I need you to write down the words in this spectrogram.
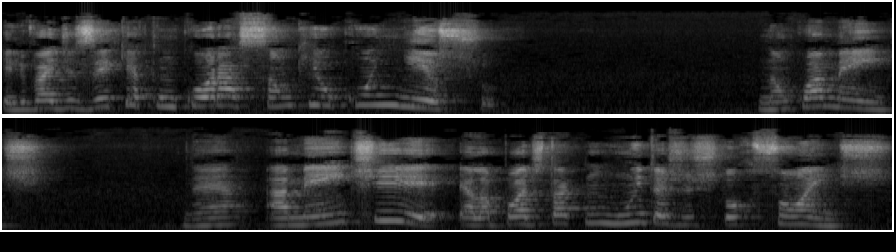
Ele vai dizer que é com o coração que eu conheço, não com a mente. Né? A mente ela pode estar com muitas distorções,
